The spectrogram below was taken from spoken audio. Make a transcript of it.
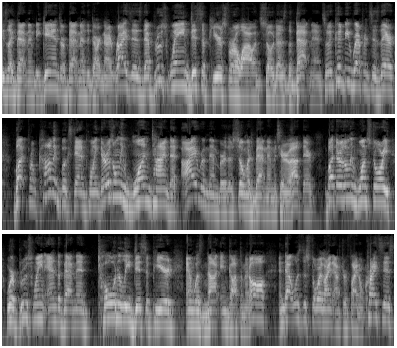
movies like Batman Begins or Batman The Dark Knight Rises, that Bruce Wayne disappears for a while and so does the Batman. So it could be references there, but from comic book standpoint, there was only one time that I remember, there's so much Batman material out there, but there was only one story where Bruce Wayne and the Batman totally disappeared and was not in Gotham at all, and that was the storyline after Final Crisis,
